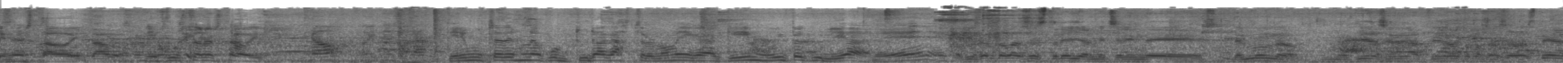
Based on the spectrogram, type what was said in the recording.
Y no está hoy. Y justo no está hoy. No, hoy no está. Tienen ustedes una cultura gastronómica aquí muy peculiar, ¿eh? Aquí están todas las estrellas Michelin de- del mundo, metidas en una ciudad como San Sebastián.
